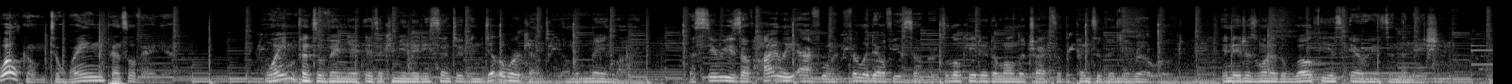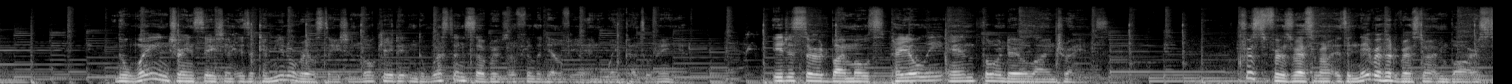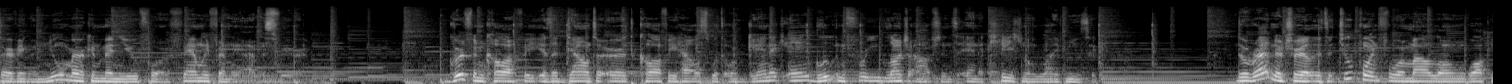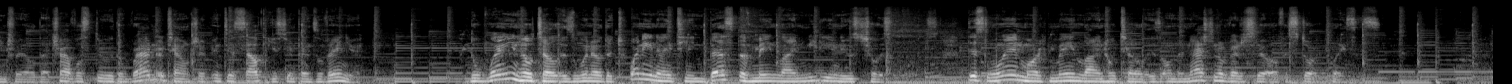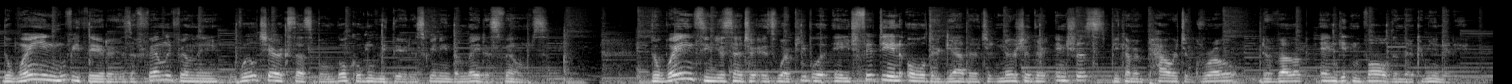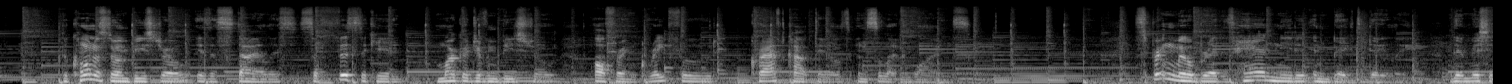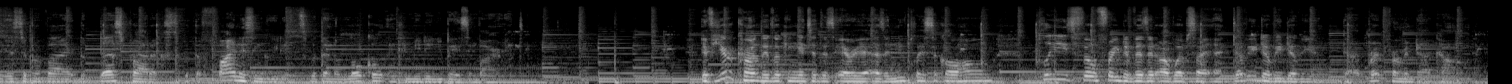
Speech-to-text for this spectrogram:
Welcome to Wayne, Pennsylvania. Wayne, Pennsylvania is a community centered in Delaware County on the Main Line, a series of highly affluent Philadelphia suburbs located along the tracks of the Pennsylvania Railroad, and it is one of the wealthiest areas in the nation. The Wayne train station is a commuter rail station located in the western suburbs of Philadelphia in Wayne, Pennsylvania. It is served by most Paoli and Thorndale line trains. Christopher's Restaurant is a neighborhood restaurant and bar serving a new American menu for a family friendly atmosphere. Gryphon Coffee is a down to earth coffee house with organic and gluten free lunch options and occasional live music. The Radnor Trail is a 2.4 mile long walking trail that travels through the Radnor Township into southeastern Pennsylvania. The Wayne Hotel is winner of the 2019 Best of Mainline Media News Choice Award. This landmark mainline hotel is on the National Register of Historic Places. The Wayne Movie Theater is a family friendly, wheelchair accessible local movie theater screening the latest films. The Wayne Senior Center is where people age 50 and older gather to nurture their interests, become empowered to grow, develop, and get involved in their community. The Cornerstone Bistro is a stylish, sophisticated, market driven bistro offering great food, craft cocktails, and select wines. Spring Mill Bread is hand kneaded and baked daily. Their mission is to provide the best products with the finest ingredients within a local and community based environment. If you're currently looking into this area as a new place to call home, please feel free to visit our website at www.brettfurman.com.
